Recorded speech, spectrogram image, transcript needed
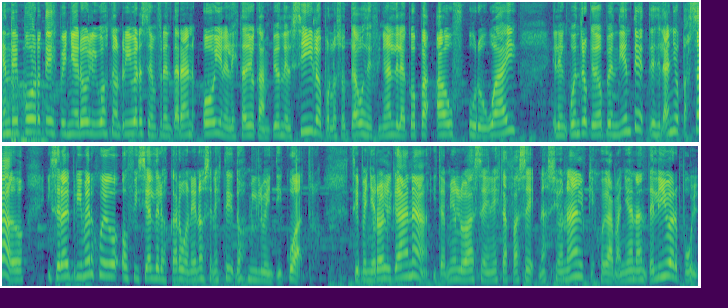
En deportes, Peñarol y Boston River se enfrentarán hoy en el Estadio Campeón del Siglo por los octavos de final de la Copa AUF Uruguay. El encuentro quedó pendiente desde el año pasado y será el primer juego oficial de los carboneros en este 2024. Si Peñarol gana, y también lo hace en esta fase nacional que juega mañana ante Liverpool,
